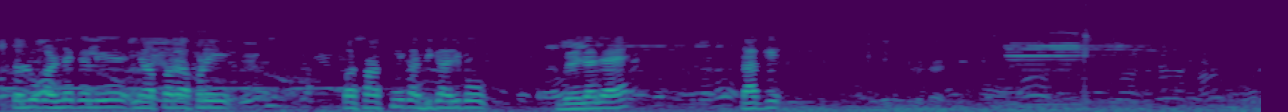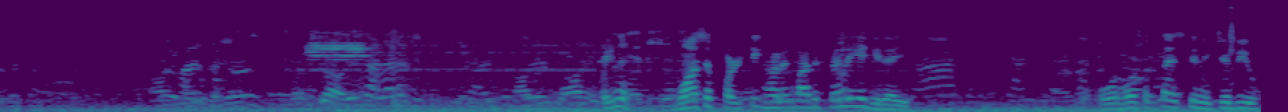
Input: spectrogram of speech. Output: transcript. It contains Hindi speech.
चालू करने के लिए यहाँ पर अपने प्रशासनिक अधिकारी को भेजा जाए ताकि वहाँ से पलटी खाने के बाद पहले ये गिरा ये और हो सकता है इसके नीचे भी हो।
